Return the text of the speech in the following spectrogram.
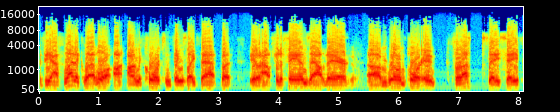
at the athletic level uh, on the courts and things like that, but you know out for the fans out there, um, real important for us to stay safe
